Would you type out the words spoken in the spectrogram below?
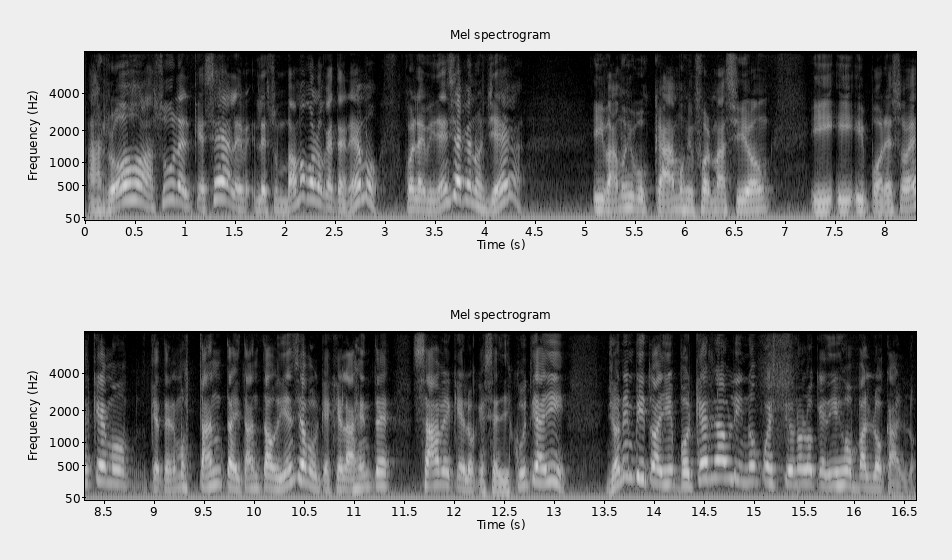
A rojo, azul, el que sea. Le, le zumbamos con lo que tenemos, con la evidencia que nos llega. Y vamos y buscamos información y, por eso es que, tenemos tanta y tanta audiencia, porque es que la gente sabe que lo que se discute allí, yo no invito allí, ¿por qué Raúl no cuestionó lo que dijo Osvaldo Carlos?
